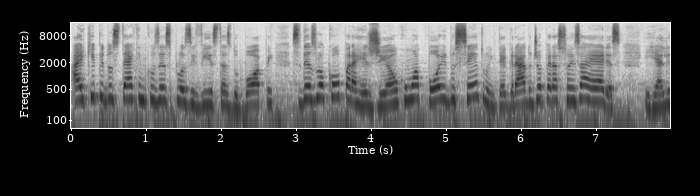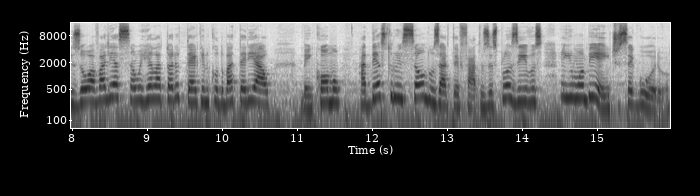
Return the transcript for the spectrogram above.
a equipe dos técnicos explosivistas do BOP se deslocou para a região com o apoio do Centro Integrado de Operações Aéreas e realizou avaliação e relatório técnico do material, bem como a destruição dos artefatos explosivos em um ambiente seguro.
